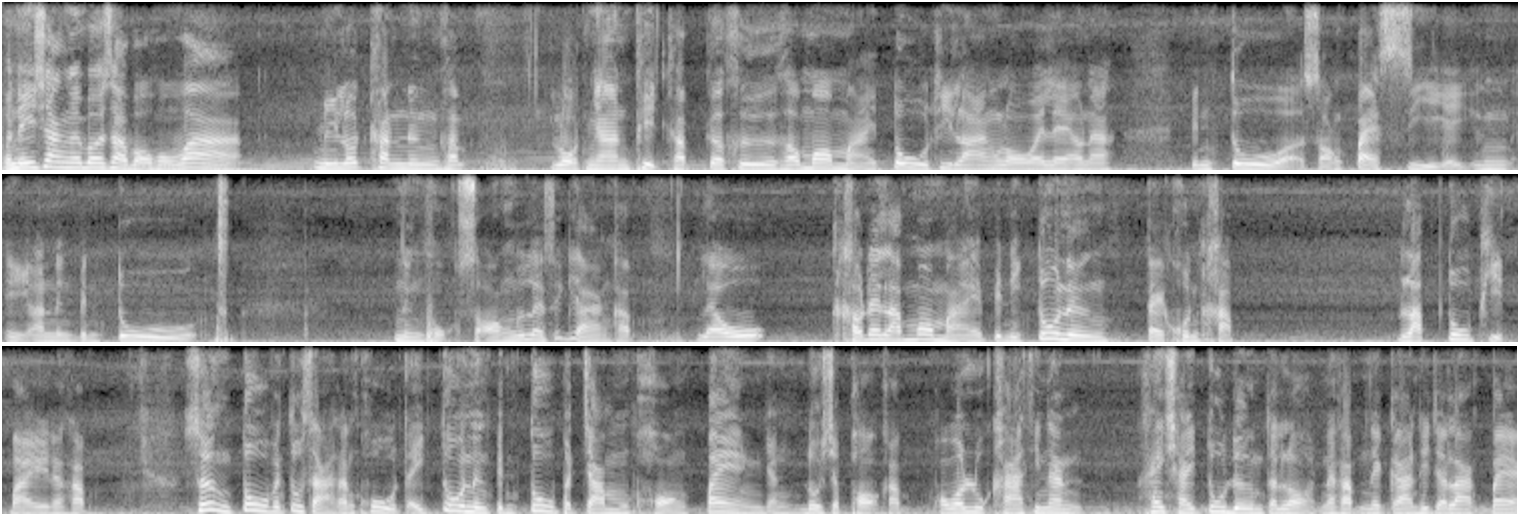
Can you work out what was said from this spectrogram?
วันนี้ช่างในบริษัทบอกผมว่ามีรถคันหนึ่งครับ โหลดงานผิดครับ ก็คือเขามอบหมายตู้ที่ล้างรอไว้แล้วนะ เป็นตู้ 284 อีกอีกอันหนึงเป็นตู้ 162 หรืออะไรสักอย่างครับ แล้วเขาได้รับมอบหมายเป็นอีกตู้หนึ่งแต่คนขับรับตู้ผิดไปนะครับ ซึ่งตู้เป็นตู้สาทั้งคู่ แต่อีกตู้หนึ่งเป็นตู้ประจำของแป้งอย่างโดยเฉพาะครับ เพราะว่าลูกค้าที่นั่นให้ใช้ตู้เดิมตลอดนะครับ ในการที่จะลากแป้ง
